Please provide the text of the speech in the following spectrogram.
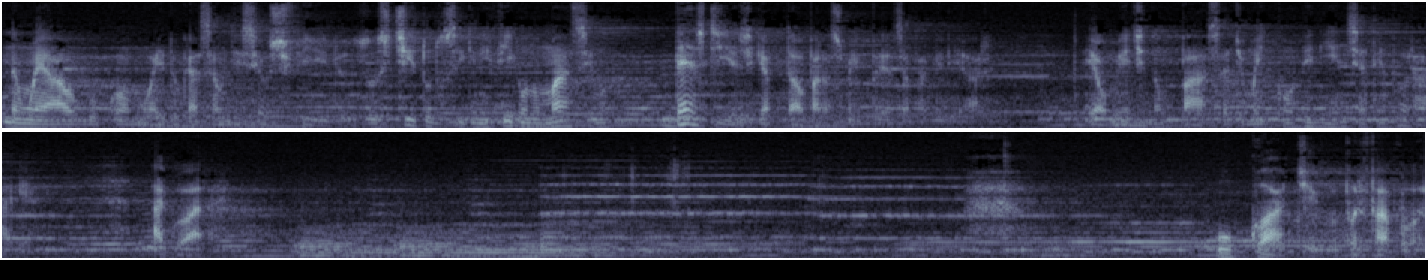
Não é algo como a educação de seus filhos. Os títulos significam, no máximo, 10 dias de capital para sua empresa familiar. Realmente não passa de uma inconveniência temporária. Agora, o código, por favor.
